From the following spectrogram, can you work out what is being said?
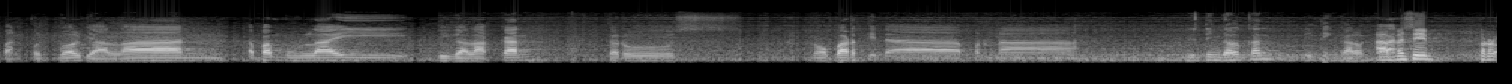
Fun football jalan apa mulai digalakan terus nobar tidak pernah Ditinggalkan ditinggalkan. Apa sih pro,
